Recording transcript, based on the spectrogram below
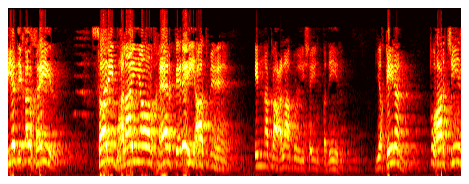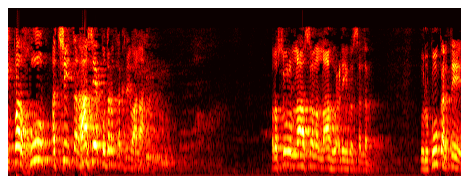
کل خیر ساری بھلائیاں اور خیر تیرے ہی ہاتھ میں ہیں۔ ان کا علاق الشعین قدیر۔ یقیناً تو ہر چیز پر خوب اچھی طرح سے قدرت رکھنے والا ہے۔ رسول اللہ صلی اللہ علیہ وسلم رکو کرتے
